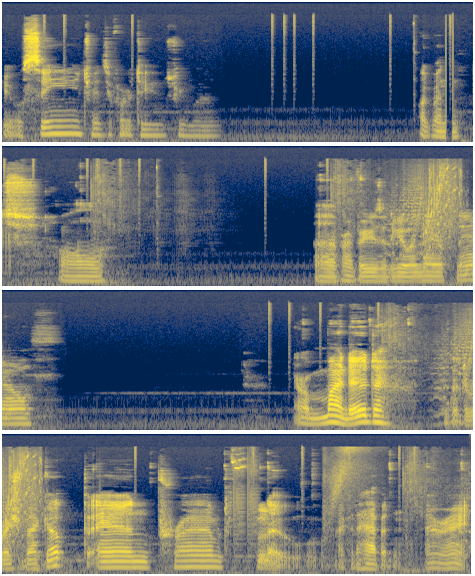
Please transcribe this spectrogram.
We will see. Transient Fortitude, Streamline. Augment all. Uh, Vigor is gonna go in there for now. Narrow Minded. Put the direction back up and primed flow. Not gonna happen. Alright.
